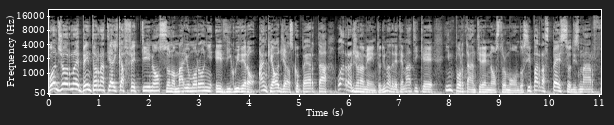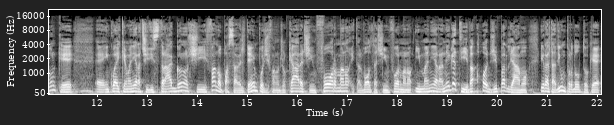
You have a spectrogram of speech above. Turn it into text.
Buongiorno e bentornati al caffettino, sono Mario Moroni e vi guiderò anche oggi alla scoperta o al ragionamento di una delle tematiche importanti del nostro mondo. Si parla spesso di smartphone che eh, in qualche maniera ci distraggono, ci fanno passare il tempo, ci fanno giocare, ci informano e talvolta ci informano in maniera negativa. Oggi parliamo in realtà di un prodotto che è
